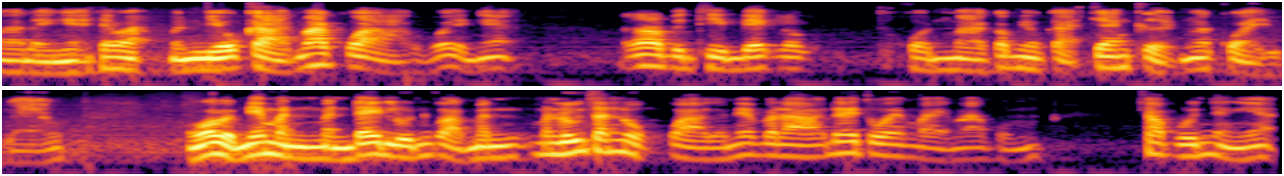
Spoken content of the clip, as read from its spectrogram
มาอะไรเงี้ยใช่ป่ะมันมีโอกาสมากกว่าผมว่าอย่างเงี้ยแล้วเราเป็นทีมเล็กแล้วคนมาก็มีโอกาสแจ้งเกิดมากกว่าอยู่แล้ว ผมว่าแบบนี้มันมันได้ลุ้นกว่า มันมันลุ้นสนุกกว่าตอนเนี้ยเวลาได้ตัวใหม่มา ผมชอบลุ้นอย่างเงี้ย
